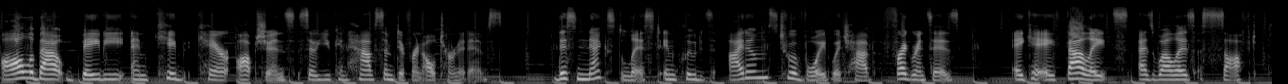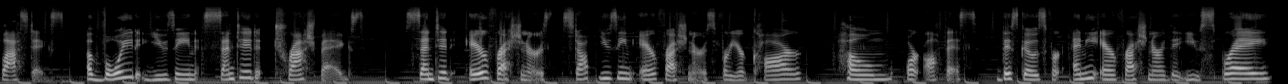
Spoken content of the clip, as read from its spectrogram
all about baby and kid care options so you can have some different alternatives. This next list includes items to avoid which have fragrances, aka phthalates, as well as soft plastics. Avoid using scented trash bags, scented air fresheners. Stop using air fresheners for your car, home, or office. This goes for any air freshener that you spray,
